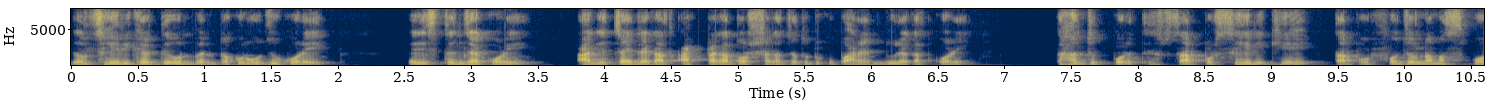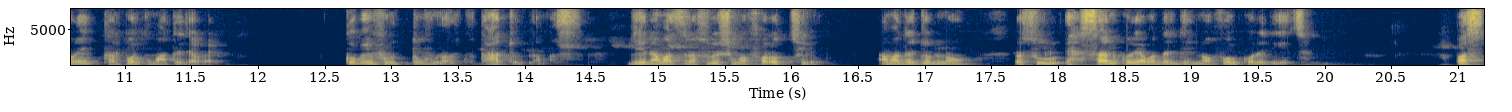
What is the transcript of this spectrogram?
যখন সেহরি খেতে উঠবেন, তখন অজু করে, এই ইস্তেঞ্জা করে, আগে চার টাকাত আট টাকা, দশ টাকা যতটুকু পারেন, দুই রাকাত করে, তাহাজ্জুদ পরে তারপর সেহরি খেয়ে, তারপর ফজর নামাজ পড়ে তারপর ঘুমাতে যাবেন। খুবই গুরুত্বপূর্ণ তাহাজ্জুদ নামাজ। যে নামাজ রাসুলের সময় ফরজ ছিল, আমাদের জন্য রসুল এহসান করে আমাদের যে নফল করে দিয়েছেন। পাঁচ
